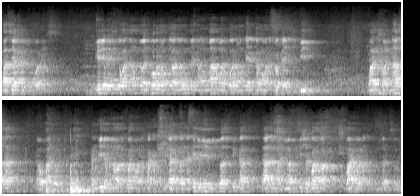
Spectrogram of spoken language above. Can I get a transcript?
kazi yangu ilikuwa rahisi. Ile bunge wanaume walikuwa wanaongea wanaume na wamama walikuwa wanaongea kama wanatoka NGB, upande wa NASA na upande wa Jubilee. mnaona kwamba wanataka kushindana kwa, lakini mimi nikiwa spika lazima niwahakikishe kwamba watu wanazungumza vizuri.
